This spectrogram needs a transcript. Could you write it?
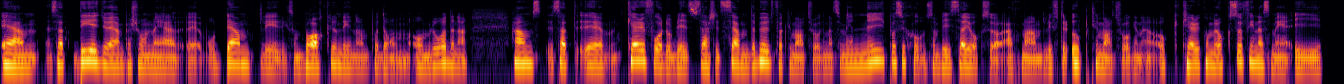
Ehm, så att det är ju en person med eh, ordentlig liksom, bakgrund inom på de områdena. Han, så att eh, Kerry får då bli ett särskilt sändebud för klimatfrågorna som är en ny position som visar ju också att man lyfter upp klimatfrågorna och Kerry kommer också finnas med i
